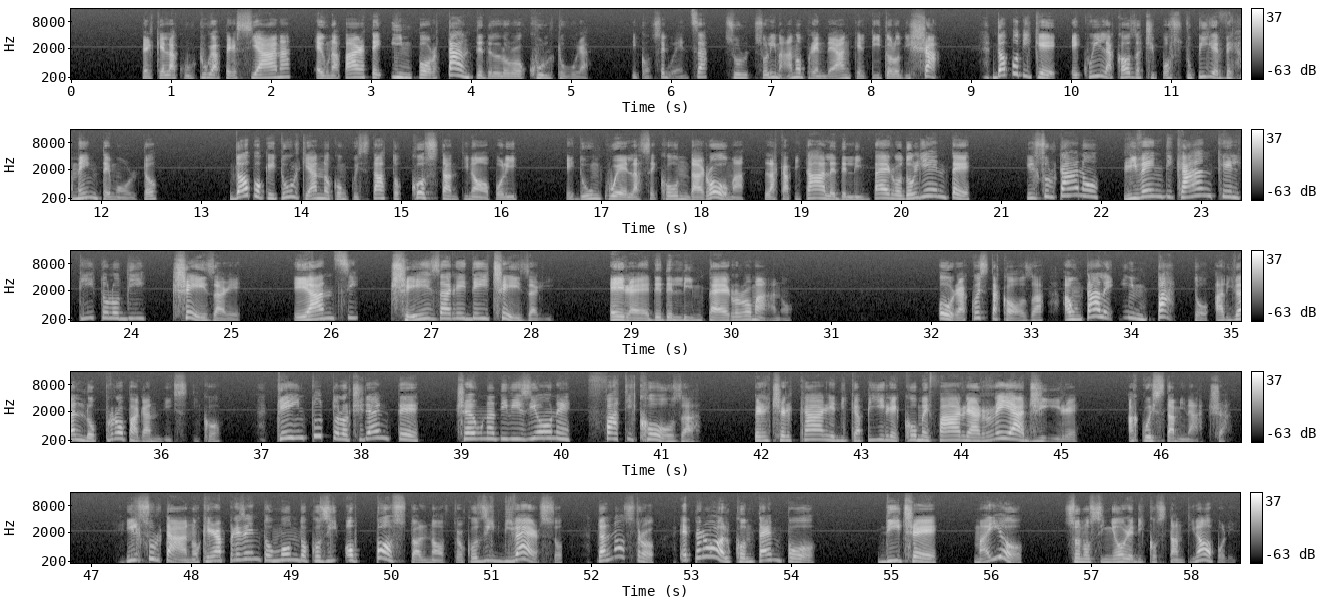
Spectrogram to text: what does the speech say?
perché la cultura persiana è una parte importante della loro cultura. Di conseguenza, sul Solimano prende anche il titolo di Shah. Dopodiché, e qui la cosa ci può stupire veramente molto, dopo che i turchi hanno conquistato Costantinopoli, e dunque la seconda Roma, la capitale dell'impero d'Oriente, il sultano rivendica anche il titolo di Cesare, e anzi Cesare dei Cesari, erede dell'impero romano. Ora, questa cosa ha un tale impatto a livello propagandistico che in tutto l'Occidente c'è una divisione faticosa per cercare di capire come fare a reagire a questa minaccia. Il sultano, che rappresenta un mondo così opposto al nostro, così diverso dal nostro, e però al contempo dice: Ma io sono signore di Costantinopoli,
